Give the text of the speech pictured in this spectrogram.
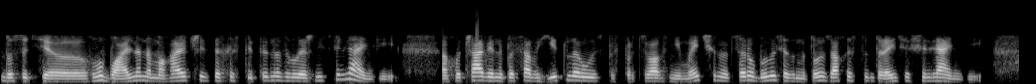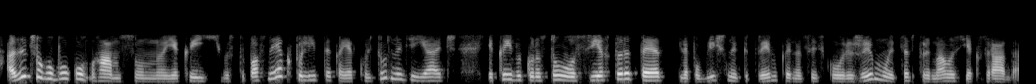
досить е, глобальна, намагаючись захистити незалежність Фінляндії. Хоча він і писав Гітлеру і співпрацював з Німеччиною, це робилося з метою захисту інтересів Фінляндії. А з іншого боку, Гамсун, який виступав не як політик, а як культурний діяч, який використовував свій авторитет для публічної підтримки нацистського режиму, і це сприймалось як зрада.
